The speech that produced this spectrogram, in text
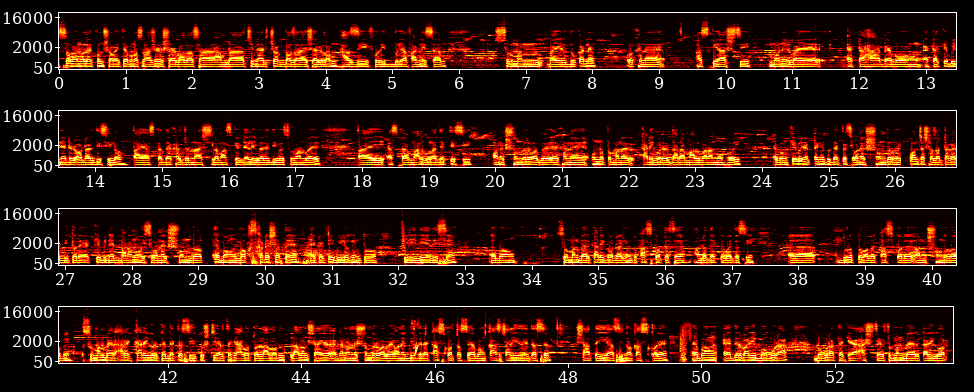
আসসালামু আলাইকুম, সবাই কেমন আছেন? আশা করি সবাই ভালো আছেন। আর আমরা চিনার চক বাজারে এসে গেলাম, হাজি ফরিদ বুয়া ফার্নিচার, সুরমান ভাইয়ের দোকানে। ওখানে আজকে আসছি। মনির ভাইয়ে একটা হাট এবং একটা ক্যাবিনেটের অর্ডার দিছিল। তাই আজকে দেখার জন্য আসছিলাম। আজকে ডেলিভারি দিবে সুরমান ভাইয়ে তাই আজকে মালগুলা দেখতেছি। অনেক সুন্দরভাবে এখানে উন্নত মানের কারিগরের দ্বারা মাল বানানো হয় এবং ক্যাবিনেটটা কিন্তু দেখতেছি অনেক সুন্দর হয় পঞ্চাশ হাজার টাকার ভিতরে ক্যাবিনেট বানানো হয়েছে। অনেক সুন্দর এবং বক্স খাটের সাথে একটা টেবিলও কিন্তু ফ্রি দিয়ে দিছে। এবং সুলমান ভাইয়ের কারিগররা কিন্তু কাজ করতেছে, আমরা দেখতে পাইতেছি। এরা দূরত্বভাবে কাজ করে, অনেক সুন্দরভাবে। সুলমান ভাইয়ের আরেক কারিগরকে দেখতেছি, কুষ্টিয়ার থেকে আগত লালন লালন শাহ এখানে অনেক সুন্দরভাবে অনেক দিন ধরে কাজ করতেছে এবং কাজ চালিয়ে যাইতেছে। সাথে ইয়াসিনও কাজ করে এবং এদের বাড়ি বগুড়া বগুড়া থেকে আসছে সুলমান ভাইয়ের কারিগর।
